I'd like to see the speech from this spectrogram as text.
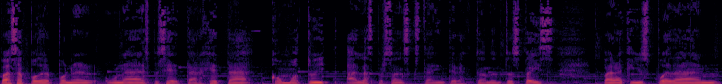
vas a poder poner una especie de tarjeta como tweet a las personas que están interactuando en tu space para que ellos puedan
